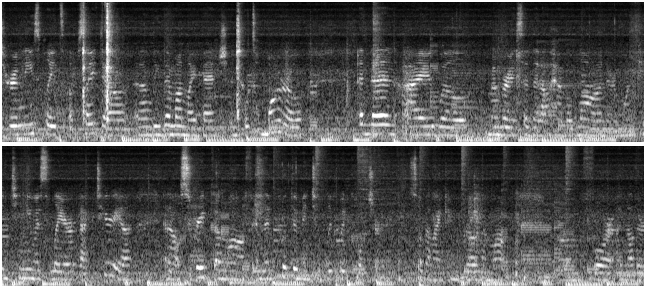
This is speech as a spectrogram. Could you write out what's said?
turn these plates upside down and I'll leave them on my bench until tomorrow. And then I will, remember I said that I'll have a lawn or one continuous layer of bacteria and I'll scrape them off and then put them into liquid culture so that I can grow them up um, for another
